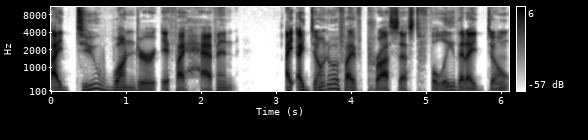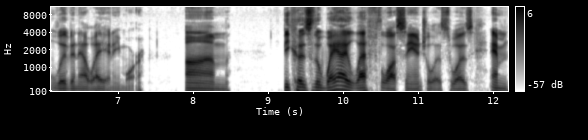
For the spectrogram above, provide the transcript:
I do wonder if I haven't. I, I don't know if I've processed fully that I don't live in LA anymore. Um, because the way I left Los Angeles was, and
